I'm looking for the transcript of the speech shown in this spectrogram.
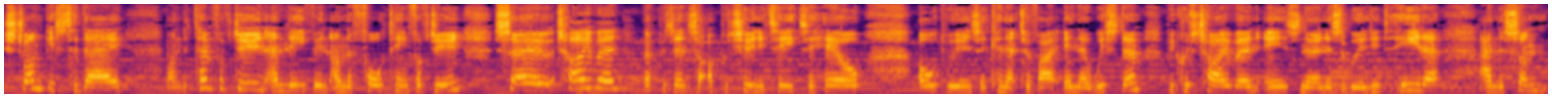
strongest today, on the 10th of June and leaving on the 14th of June. So Chiron represents an opportunity to heal old wounds and connect with our inner wisdom because Chiron is known as the wounded healer and the sun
